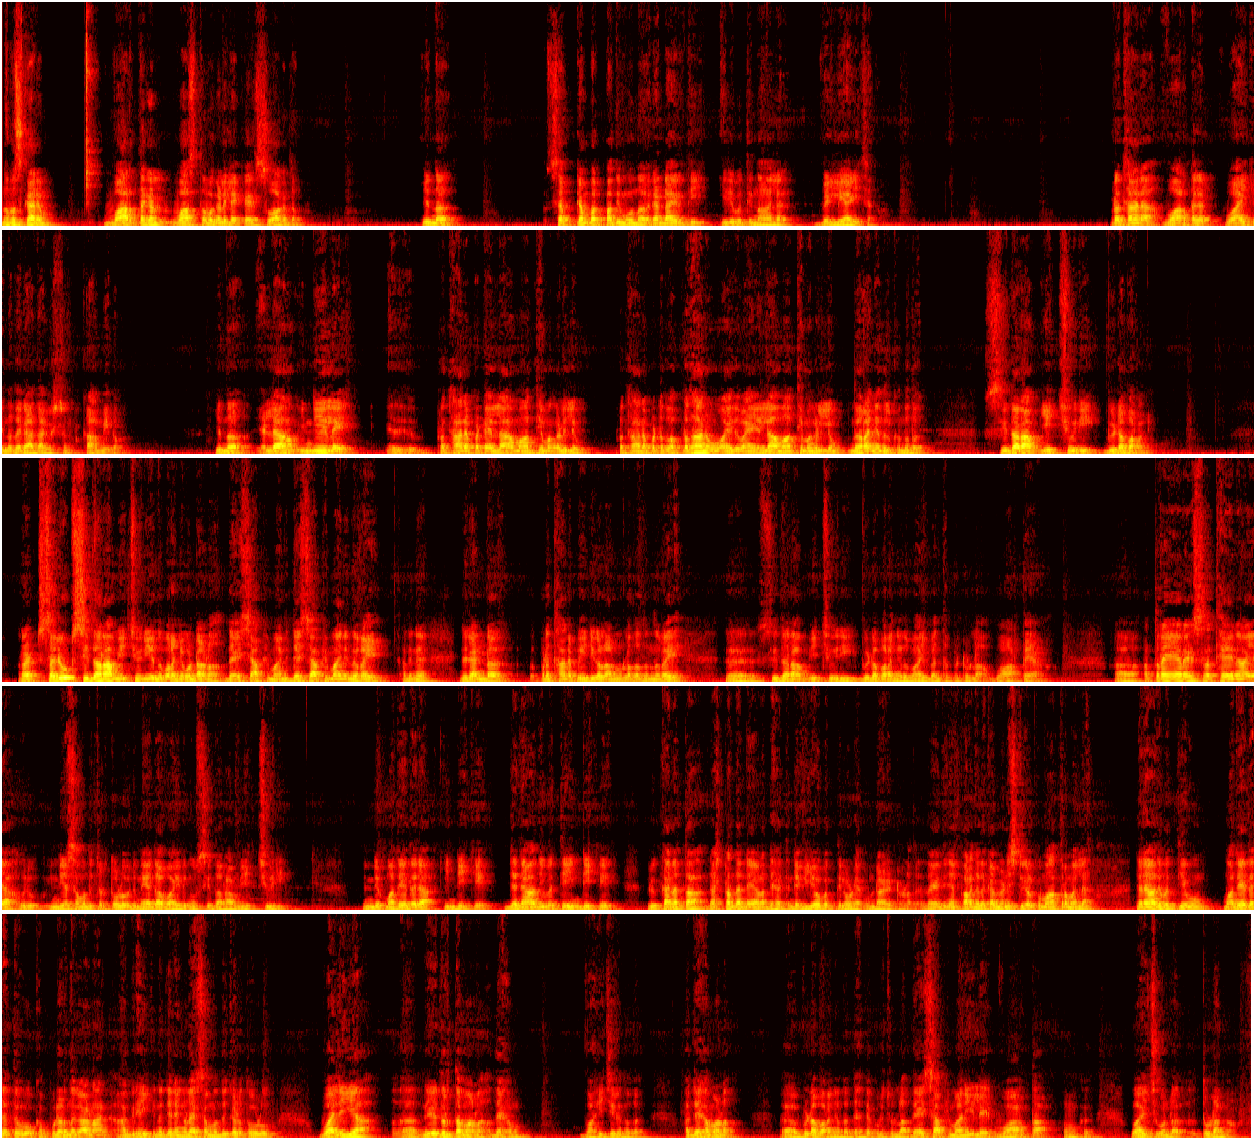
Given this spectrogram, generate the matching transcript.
നമസ്കാരം. വാർത്തകൾ വാസ്തവങ്ങളിലേക്ക് സ്വാഗതം. ഇന്ന് സെപ്റ്റംബർ പതിമൂന്ന് രണ്ടായിരത്തി ഇരുപത്തിനാല് വെള്ളിയാഴ്ച. പ്രധാന വാർത്തകൾ വായിക്കുന്നത് രാധാകൃഷ്ണൻ കാമികം ഇന്ന് എല്ലാ ഇന്ത്യയിലെ പ്രധാനപ്പെട്ട എല്ലാ മാധ്യമങ്ങളിലും പ്രധാനപ്പെട്ടതും അപ്രധാനവുമായതുമായ എല്ലാ മാധ്യമങ്ങളിലും നിറഞ്ഞു നിൽക്കുന്നത് സീതാറാം യെച്ചൂരി വിട പറഞ്ഞു. റെഡ് സല്യൂട്ട് സീതാറാം യെച്ചൂരി എന്ന് പറഞ്ഞുകൊണ്ടാണ് ദേശാഭിമാനി. ദേശാഭിമാനി നിറയെ അതിന് ഇത് രണ്ട് പ്രധാന പേജുകളാണുള്ളത്. അത് നിറയെ സീതാറാം യെച്ചൂരി വിട പറഞ്ഞതുമായി ബന്ധപ്പെട്ടുള്ള വാർത്തയാണ്. അത്രയേറെ ശ്രദ്ധേയനായ ഒരു ഇന്ത്യയെ സംബന്ധിച്ചിടത്തോളം ഒരു നേതാവായിരുന്നു സീതാറാം യെച്ചൂരി. ഇന്ത്യ മതേതര ഇന്ത്യയ്ക്ക് ജനാധിപത്യ ഇന്ത്യയ്ക്ക് ഒരു കനത്ത നഷ്ടം തന്നെയാണ് അദ്ദേഹത്തിന്റെ വിയോഗത്തിലൂടെ ഉണ്ടായിട്ടുള്ളത്. അതായത് ഞാൻ പറഞ്ഞത് കമ്മ്യൂണിസ്റ്റുകൾക്ക് മാത്രമല്ല ജനാധിപത്യവും മതേതരത്വവും ഒക്കെ പുലർന്നു കാണാൻ ആഗ്രഹിക്കുന്ന ജനങ്ങളെ സംബന്ധിച്ചിടത്തോളം വലിയ നേതൃത്വമാണ് അദ്ദേഹം വഹിച്ചിരുന്നത്. അദ്ദേഹമാണ് വിട പറഞ്ഞത്. അദ്ദേഹത്തെക്കുറിച്ചുള്ള ദേശാഭിമാനിയിലെ വാർത്ത നമുക്ക് വായിച്ചുകൊണ്ട് തുടങ്ങാം.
